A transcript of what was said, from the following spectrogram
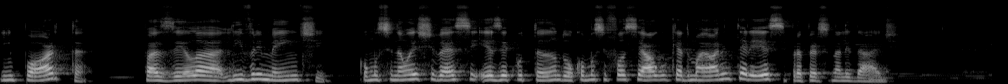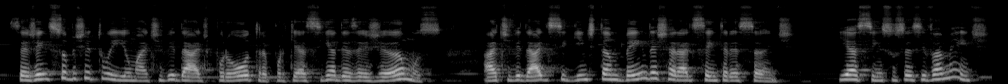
Importa fazê-la livremente, como se não estivesse executando ou como se fosse algo que é do maior interesse para a personalidade. Se a gente substituir uma atividade por outra porque assim a desejamos, a atividade seguinte também deixará de ser interessante, e assim sucessivamente.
